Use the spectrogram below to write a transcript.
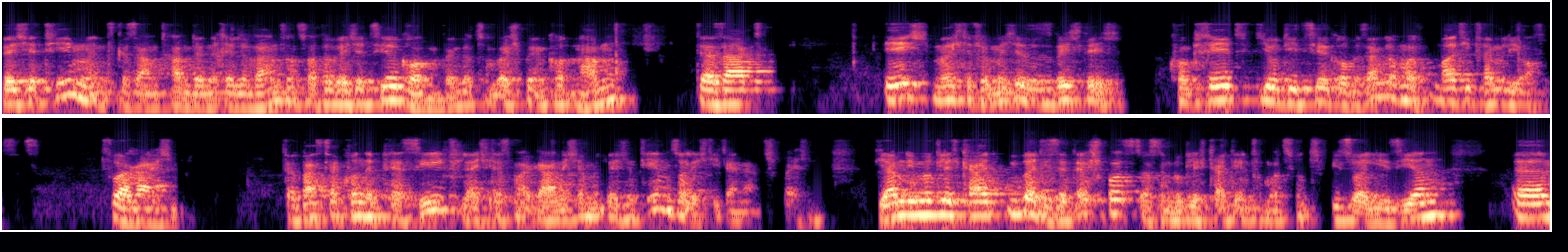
welche Themen insgesamt haben denn Relevanz und zwar für welche Zielgruppen. Wenn wir zum Beispiel einen Kunden haben, der sagt, ich möchte, für mich ist es wichtig, konkret die und die Zielgruppe, sagen wir mal Multifamily Offices, zu erreichen. Dann weiß der Kunde per se vielleicht erstmal gar nicht, mit welchen Themen soll ich die denn ansprechen. Wir haben die Möglichkeit, über diese Dashboards, das ist eine Möglichkeit, die Information zu visualisieren, äh,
